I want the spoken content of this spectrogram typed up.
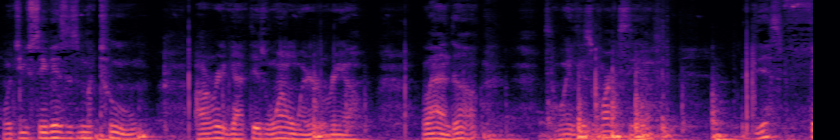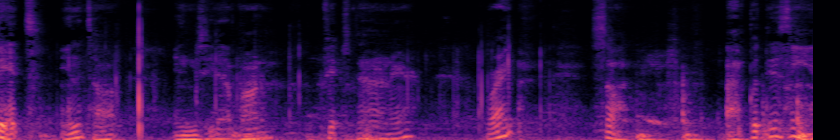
What you see, this is my tool. I already got this one where rail lined up. So the way this works is this fits in the top and you see that bottom fits down there, right? So I put this in,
